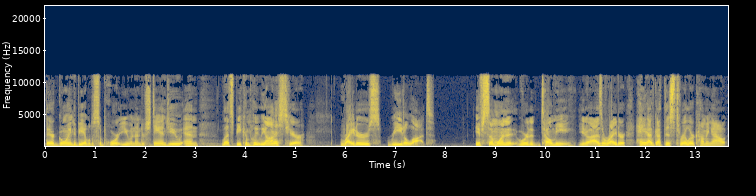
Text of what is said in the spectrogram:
They're going to be able to support you and understand you. And let's be completely honest here writers read a lot if someone were to tell me, you know, as a writer, hey, I've got this thriller coming out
